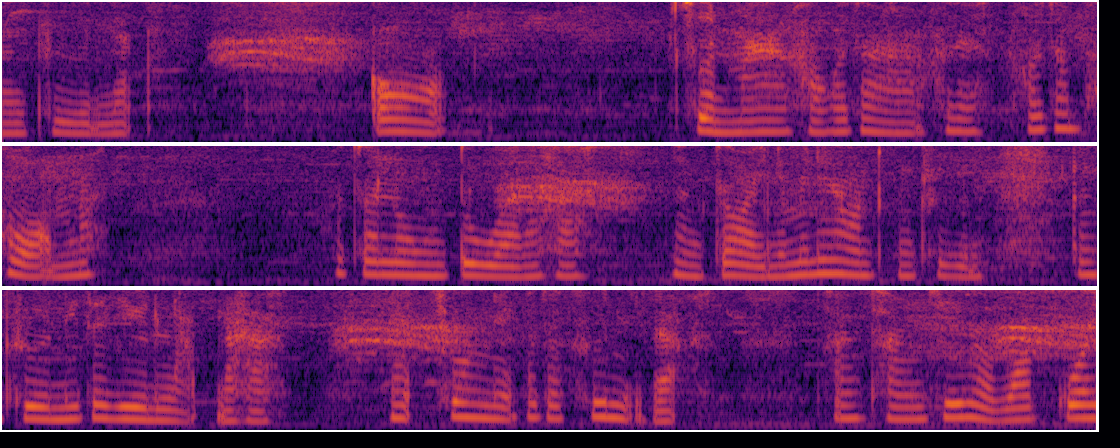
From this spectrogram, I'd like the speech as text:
กลางคืนเนี่ยก็ส่วนมากเขาก็จะเขาเลยกเขาจะผอมเนาะเขาจะลงตัวนะคะ อย่างจอยเนี่ยไม่ได้นอนกลางคืน กลางคืนนี่จะยืนหลับนะคะ เนี่ยช่วงเนี้ยก็จะขึ้นอีกละทั้งทั้งที่แบบว่ากล้วย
